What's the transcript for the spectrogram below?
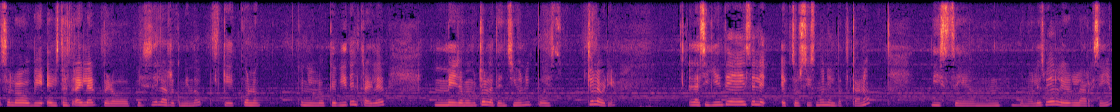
solo he visto el tráiler, pero pues sí se la recomiendo porque con lo con lo que vi del tráiler me llamó mucho la atención y pues yo la vería. La siguiente es el exorcismo en el Vaticano. Dice, mm, bueno, les voy a leer la reseña.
